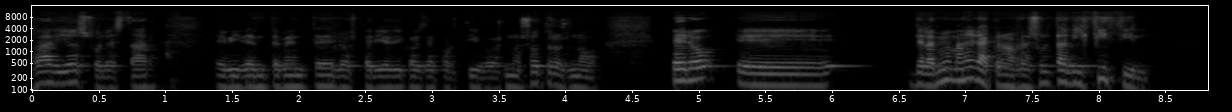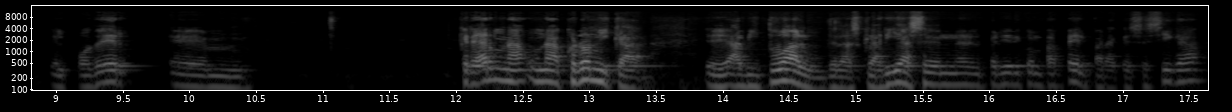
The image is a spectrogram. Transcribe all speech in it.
radios, suele estar evidentemente los periódicos deportivos. Nosotros no. Pero eh, de la misma manera que nos resulta difícil el poder em, crear una, crónica eh, habitual de las clarías en el periódico en papel para que se siga,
